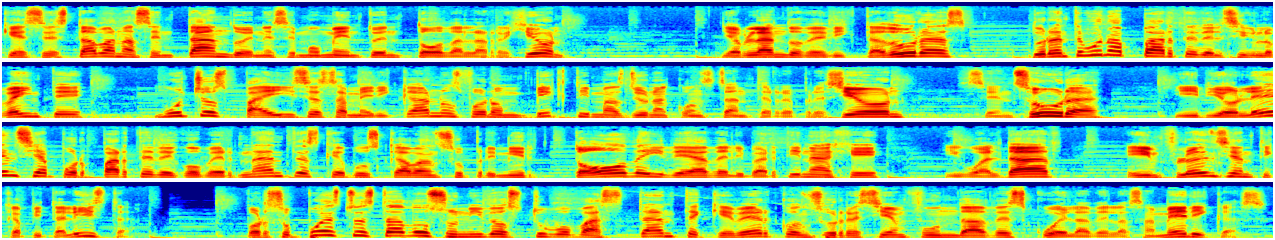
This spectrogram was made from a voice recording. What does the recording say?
que se estaban asentando en ese momento en toda la región. Y hablando de dictaduras, durante buena parte del siglo XX, muchos países americanos fueron víctimas de una constante represión, censura y violencia por parte de gobernantes que buscaban suprimir toda idea de libertinaje, igualdad e influencia anticapitalista. Por supuesto, Estados Unidos tuvo bastante que ver con su recién fundada Escuela de las Américas,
